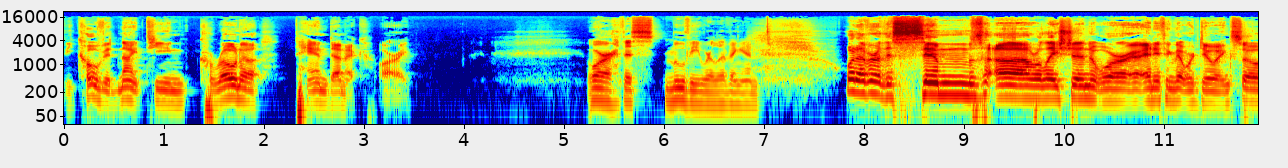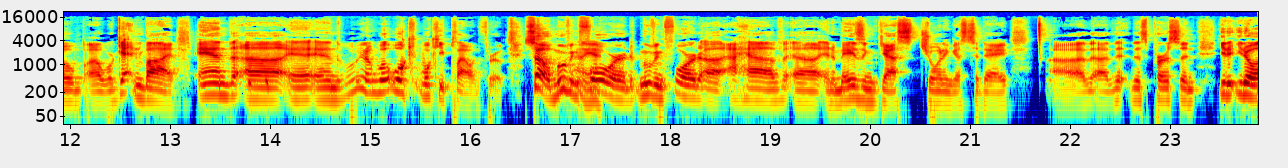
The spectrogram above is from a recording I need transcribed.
the COVID 19 corona pandemic, Ari? Or this movie we're living in. Whatever, this Sims uh, relation or anything that we're doing. So uh, we're getting by. And, uh, and, you know, we'll, we'll, we'll, keep plowing through. So moving oh, forward, yeah. moving forward, uh, I have uh, an amazing guest joining us today. Uh, th- this person, you know, you know,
